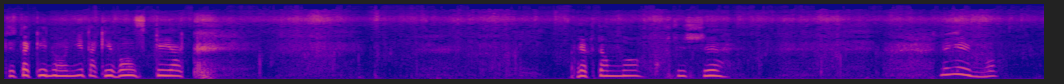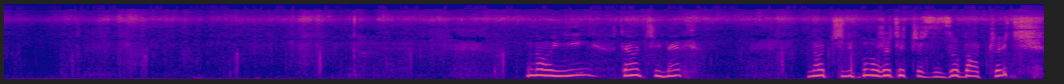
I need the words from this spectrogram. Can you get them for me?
To jest takie, no nie takie wąskie jak jak tam, no, oczywiście no nie wiem, no. No i ten odcinek, na odcinku możecie też zobaczyć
